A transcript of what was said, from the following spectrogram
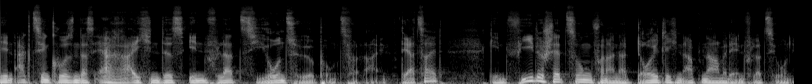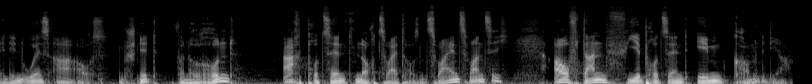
den Aktienkursen das Erreichen des Inflationshöhepunkts verleihen. Derzeit gehen viele Schätzungen von einer deutlichen Abnahme der Inflation in den USA aus. Im Schnitt von rund 8% noch 2022 auf dann 4% im kommenden Jahr.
